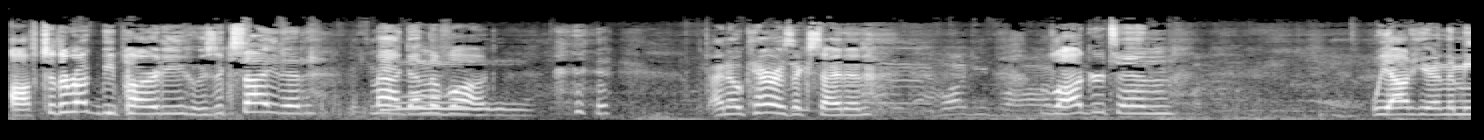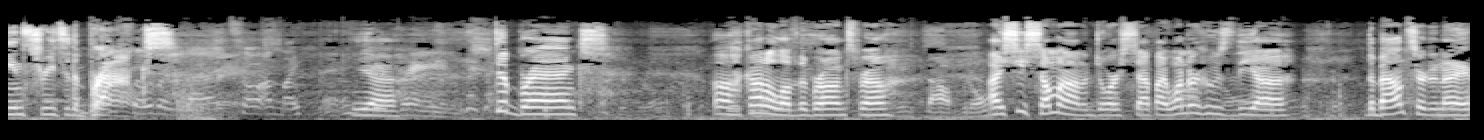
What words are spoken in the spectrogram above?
Off to the rugby party. Who's excited? Matt, get in the vlog. I know Kara's excited. Vloggerton. We out here in the mean streets of the Bronx. Yeah. The Bronx. Oh, gotta love the Bronx, bro. I see someone on a doorstep. I wonder who's the uh, the bouncer tonight.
